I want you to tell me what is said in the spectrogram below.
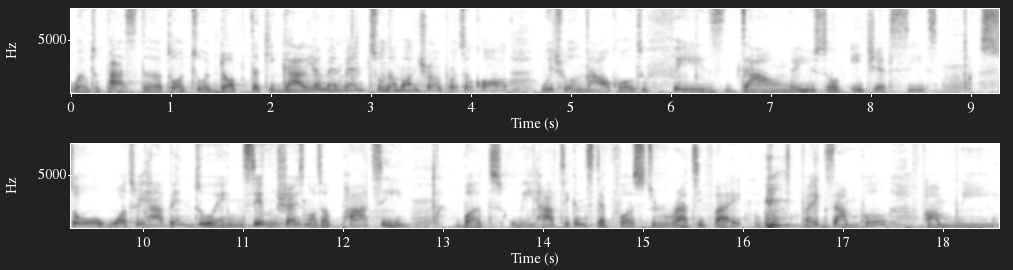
well, to pass the, to, to adopt the Kigali Amendment to mm -hmm. the mm-hmm. Montreal Protocol, which will now call to phase down the use of HFCs. So what we have been doing, St. Lucia is not a party, but we have taken step first to ratify. Okay. For example, um, we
